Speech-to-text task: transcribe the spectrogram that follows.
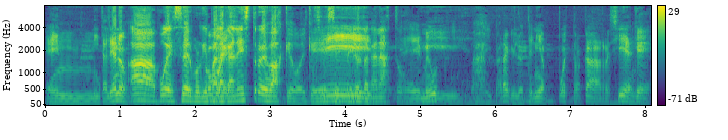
en italiano. Ah, puede ser, porque Palacanestro es, es básquetbol, que sí, es el pelota canasto. Eh, me gusta. Ay, pará que lo tenía puesto acá recién. ¿Qué?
